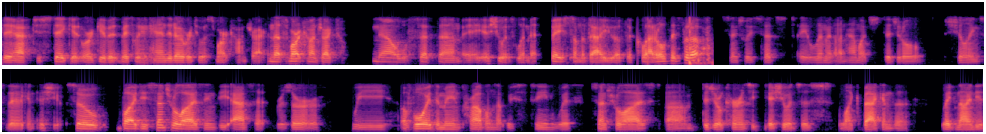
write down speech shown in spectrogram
they have to stake it or give it, basically hand it over to a smart contract. And that smart contract now will set them a issuance limit based on the value of the collateral they put up. Essentially, sets a limit on how much digital shillings they can issue. So by decentralizing the asset reserve we avoid the main problem that we've seen with centralized um, digital currency issuances. Like back in the late 90s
